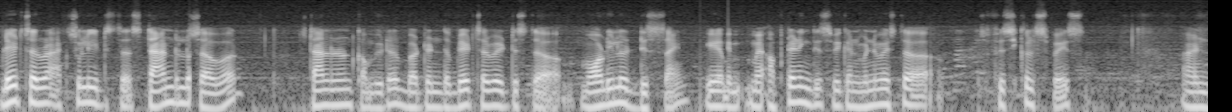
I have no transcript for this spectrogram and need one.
Blade server actually it is the standalone server standalone computer but in the blade server it is the modular design. By obtaining this we can minimize the physical space. And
